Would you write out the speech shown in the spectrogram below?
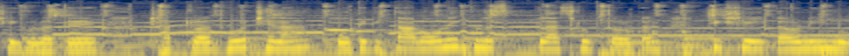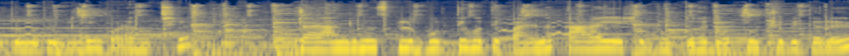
সেগুলোতে ছাত্ররা ধরছে না। অতিরিক্ত আরও অনেকগুলো ক্লাসরুম দরকার। ঠিক সেই কারণেই নতুন নতুন বিল্ডিং করা হচ্ছে। যারা আঞ্জুমান স্কুলে ভর্তি হতে পারে না, তারাই এসে ভর্তি হয় দত্ত উচ্চ বিদ্যালয়ে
